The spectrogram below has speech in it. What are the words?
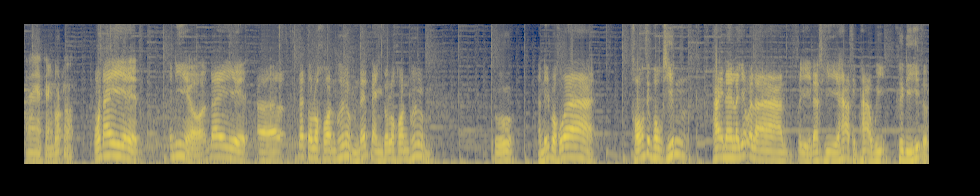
อะไรอะแต่งรถเหรอ โอ้ได้ไอ้นี่เหรอได้เอ่อได้ตัวละครเพิ่ม ได้แต่งตัวละครเพิ่มโอ้อันนี้บอกว่าของ 16 ชิ้นภายในระยะเวลา 4 นาที 55 วิ คือดีที่สุด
